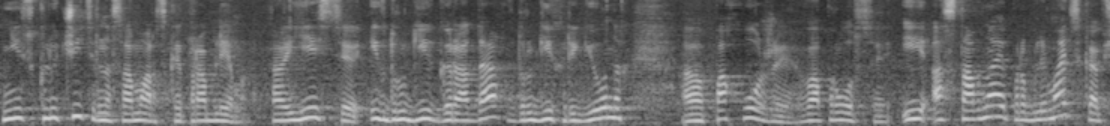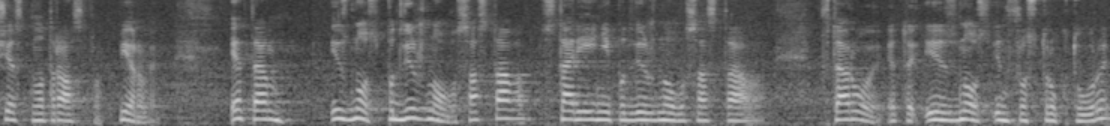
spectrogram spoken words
не исключительно самарская проблема. А есть и в других городах, в других регионах а, похожие вопросы. И основная проблематика общественного транспорта, первое, это износ подвижного состава, старение подвижного состава. Второе – это износ инфраструктуры.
